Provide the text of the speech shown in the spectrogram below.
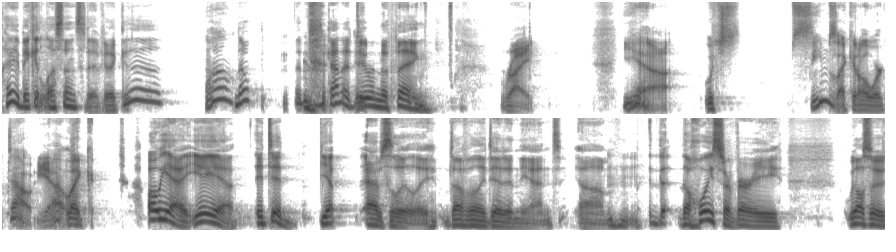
hey, make it less sensitive. You're like, uh, well, nope, it's kind of doing the thing. Right. Yeah. Which seems like it all worked out. Yeah. Like, oh, yeah. Yeah. Yeah. It did. Yep. Absolutely. Definitely did in the end. Um, mm-hmm. the, the hoists are very, we also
